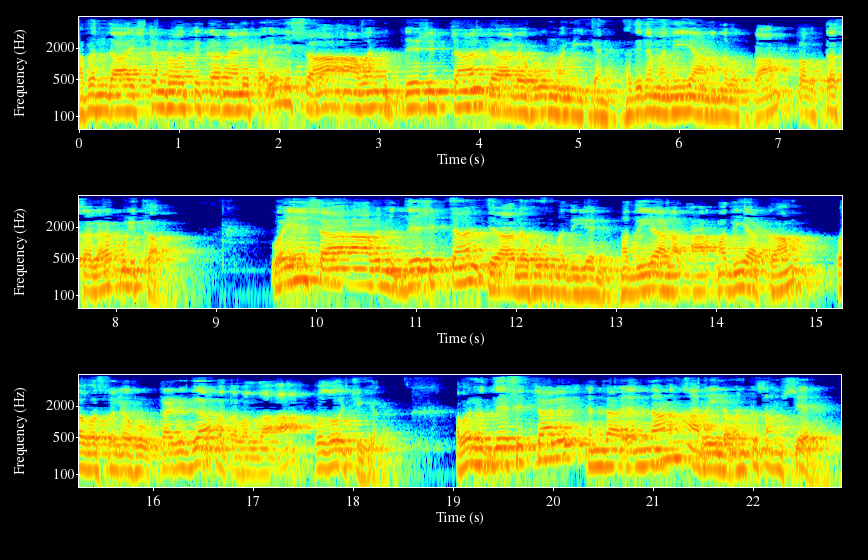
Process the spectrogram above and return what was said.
അപ്പം എന്താ ഇഷ്ടം പ്രവർത്തിക്കാറിഞ്ഞാൽ പൈസ അവൻ ഉദ്ദേശിച്ചാൽ ജാലഹു മനിയൻ. അതിനെ മനിയാണെന്ന് വെക്കാം. ഭക്തസല കുളിക്കാം. വയസ്സ അവൻ ഉദ്ദേശിച്ചാൽ ജാലഹു മതിയൻ. മതിയാണ് മതിയാക്കാം. വസലഹു കഴുക വതവല്ല വതോ ചെയ്യാം. അവൻ ഉദ്ദേശിച്ചാൽ എന്താ എന്താണെന്ന് അറിയില്ല. അവനക്ക് സംശയം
